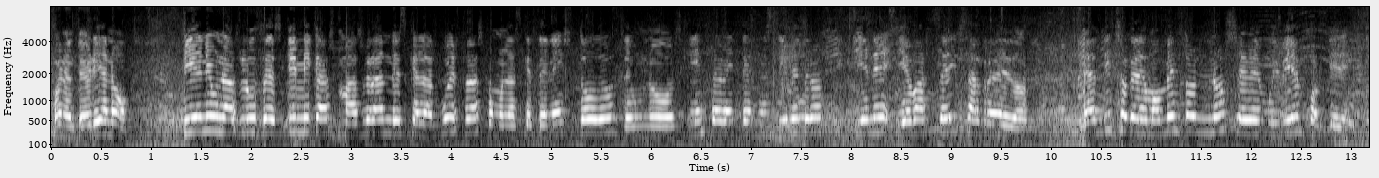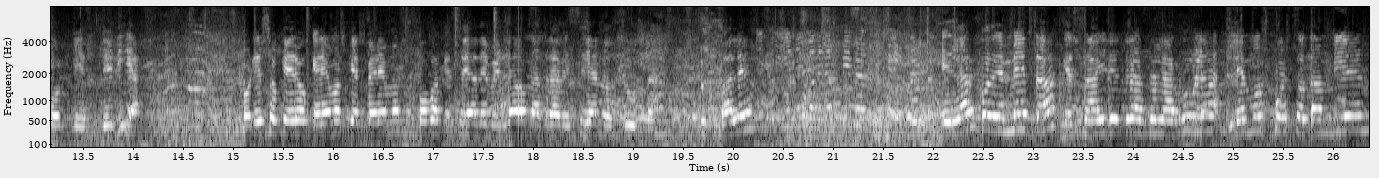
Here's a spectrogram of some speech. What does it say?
bueno, en teoría no, tiene unas luces químicas más grandes que las vuestras, como las que tenéis todos, de unos 15-20 centímetros, y tiene, lleva 6 alrededor. Me han dicho que de momento no se ve muy bien porque, porque es de día. Por eso quiero, queremos que esperemos un poco a que sea de verdad una travesía nocturna. ¿Vale? El arco de meta, que está ahí detrás de la rula, le hemos puesto también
